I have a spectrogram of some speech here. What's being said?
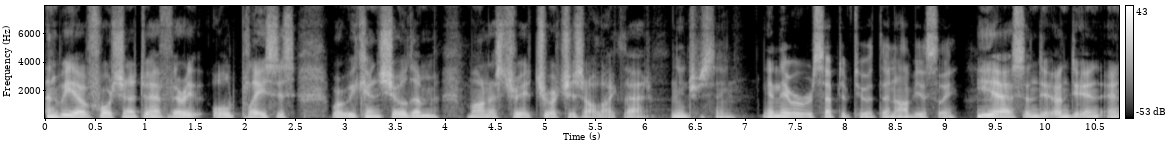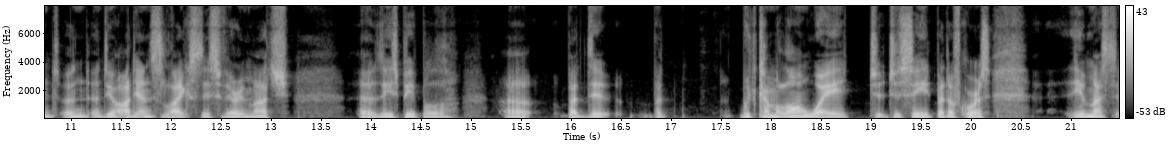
and we are fortunate to have very old places where we can show them. Monastery, churches are like that. interesting and they were receptive to it then obviously Yes, and the, and, the, and, and and the audience likes this very much. Uh, these people, uh, but the, would come a long way to, to see it. But of course, you must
